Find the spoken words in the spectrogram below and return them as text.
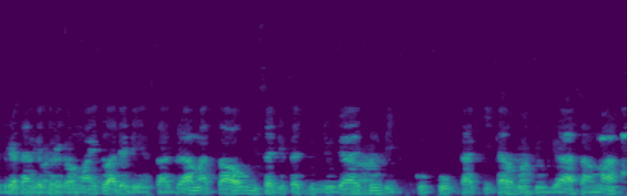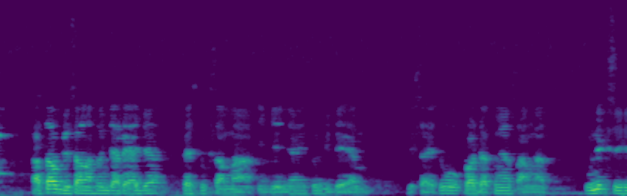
Tulisan kecil semua itu ada di Instagram atau bisa di Facebook juga Ah. itu di kuku kaki kaku Sama. juga sama. Atau bisa langsung cari aja Facebook sama IG-nya itu di DM bisa itu produknya sangat unik sih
